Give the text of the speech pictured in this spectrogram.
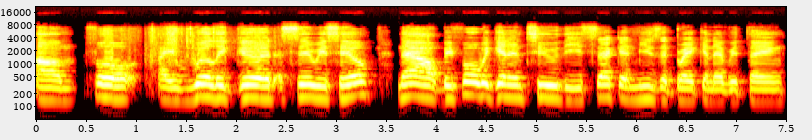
um, for a really good series here. Now, before we get into the second music break and everything,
